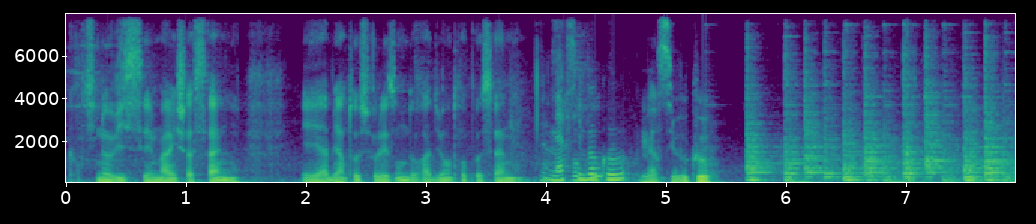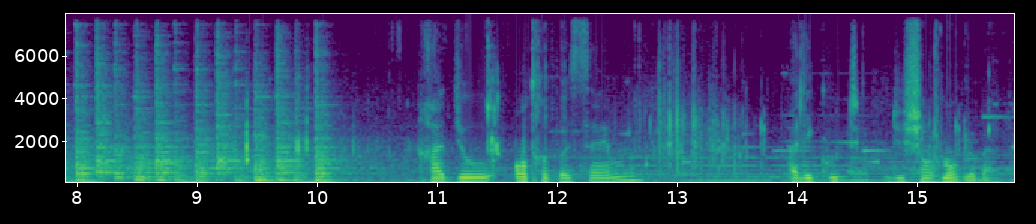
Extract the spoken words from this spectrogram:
Cortinovis et Marie Chassagne. Et à bientôt sur les ondes de Radio Anthropocène. Merci, beaucoup. Merci beaucoup. Radio Anthropocène à l'écoute du changement global.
